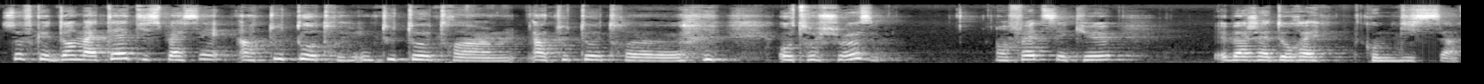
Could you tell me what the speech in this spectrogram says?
Sauf que dans ma tête, il se passait un tout autre, une toute autre, un, tout autre, euh, autre chose. En fait, c'est que, eh ben, j'adorais qu'on me dise ça.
